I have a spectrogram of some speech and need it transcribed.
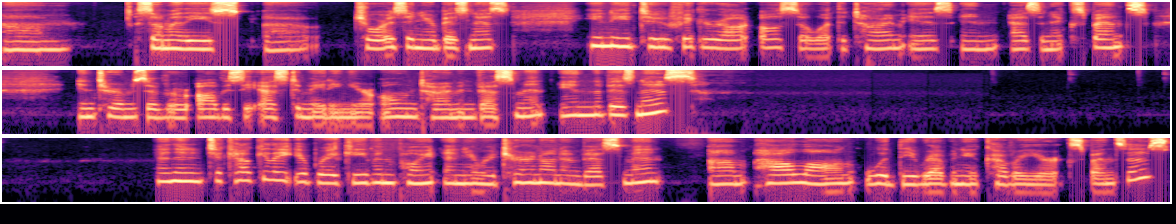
um, some of these uh, chores in your business you need to figure out also what the time is in as an expense in terms of obviously estimating your own time investment in the business and then to calculate your break even point and your return on investment um, how long would the revenue cover your expenses?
